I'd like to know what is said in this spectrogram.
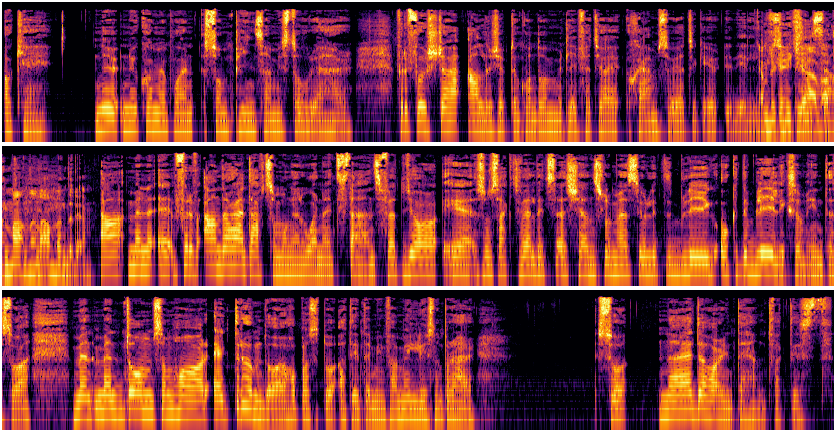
Okej, nu, nu kommer jag på en sån pinsam historia här. För det första har jag aldrig köpt en kondom i mitt liv för att jag skäms och jag tycker det är lite Ja, men du kan ju kräva pinsamt. att mannen använder det. Ja, men eh, för det andra har jag inte haft så många one night stands. För att jag är som sagt väldigt så här, känslomässig och lite blyg och det blir liksom inte så. Men, men de som har ägt rum då, jag hoppas då att inte min familj lyssnar på det här. Så nej, det har inte hänt faktiskt.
